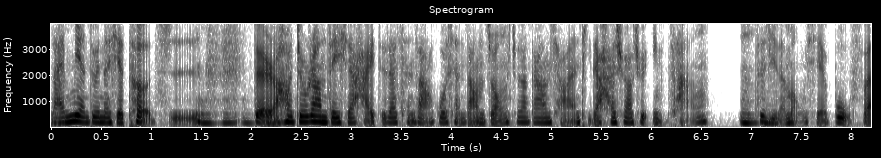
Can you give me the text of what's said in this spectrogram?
来面对那些特质，对，然后就让这些孩子在成长的过程当中，就像刚刚乔兰提到，他需要去隐藏自己的某一些部分，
